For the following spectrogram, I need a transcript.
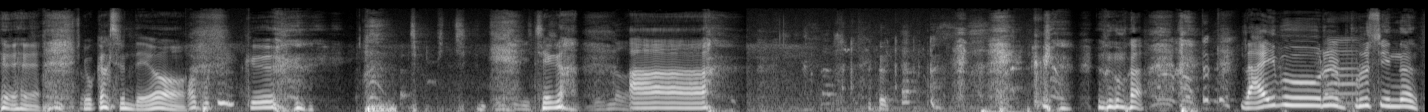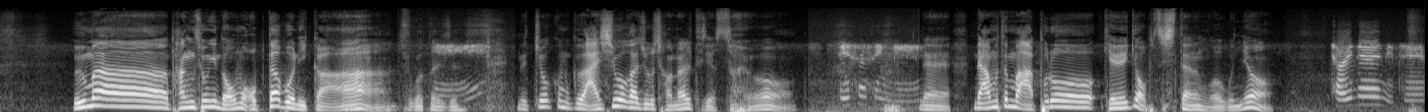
네. 육각수인데요. 아, 뭐, 그 제가 아 음악 라이브를 부를 수 있는 음악 방송이 너무 없다 보니까 죽었다 이제. 근데 조금 그 아쉬워가지고 전화를 드렸어요. 네, 선생님. 네. 근데 아무튼 뭐 앞으로 계획이 없으시다는 거군요. 저희는 이제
